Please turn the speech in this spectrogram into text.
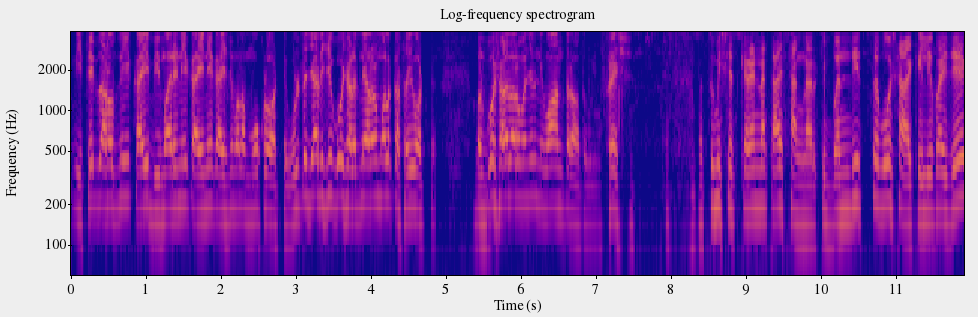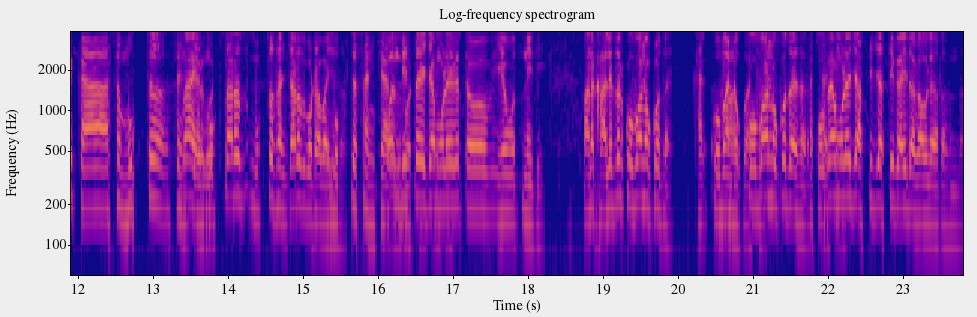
इफेक्ट जाणवत नाही काही बिमारी नाही काही नाही काहीच नाही. मला मोकळं वाटते. उलट ज्या दिवशी गोशाळेत नाही आलं मला कसंही वाटतं. पण गोशाळेत आलो म्हणजे निवांत राहतो बिलकुल. फ्रेश मग तुम्ही शेतकऱ्यांना काय सांगणार? की बंदीत गोशाळा केली पाहिजे का असं मुक्त संचार मुक्तारच मुक्त संचारच गोठा पाहिजे मुक्त. संचार बंदिस्त याच्यामुळे हे होत नाही ते. आणि खाली तर कोबा नकोच आहे. कोबा नको कोबा. नकोच आहे सर. कोब्यामुळे जास्तीत जास्त गाई दगावल्या आता समजा.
